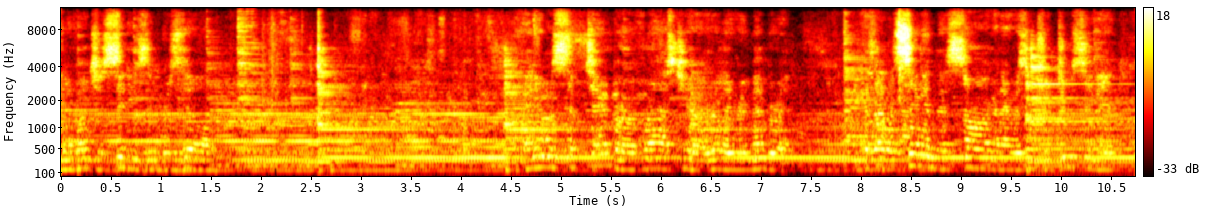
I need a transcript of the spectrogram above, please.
in a bunch of cities in Brazil. And it was September of last year. I really remember it because I was singing this song and I was introducing it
